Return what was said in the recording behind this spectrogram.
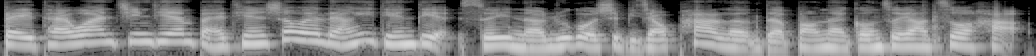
北台湾今天白天稍微凉一点点，所以呢，如果是比较怕冷的保暖工作要做。好，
